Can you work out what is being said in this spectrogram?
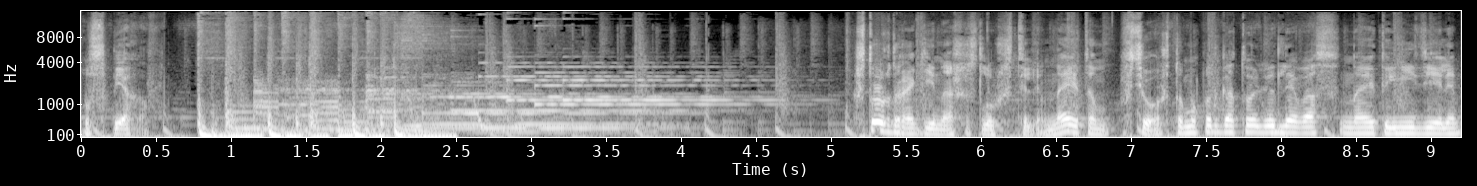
Успехов! Что ж, дорогие наши слушатели, на этом все, что мы подготовили для вас на этой неделе.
